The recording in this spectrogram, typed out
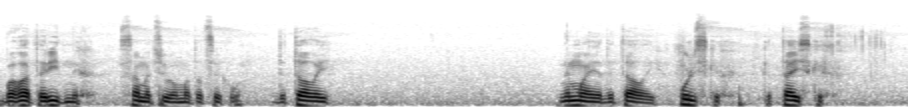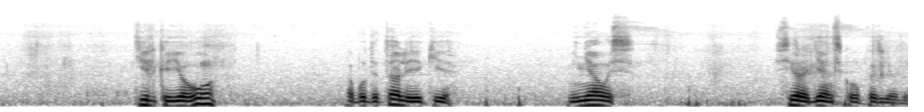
Багато рідних саме цього мотоциклу деталей. Немає деталей польських, китайських. Тільки його або деталі, які мінялись всі радянського періоду.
